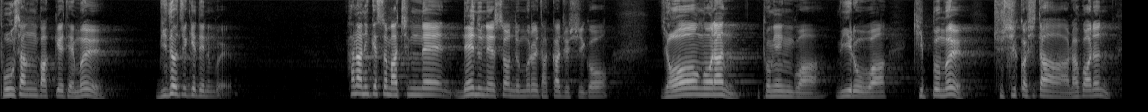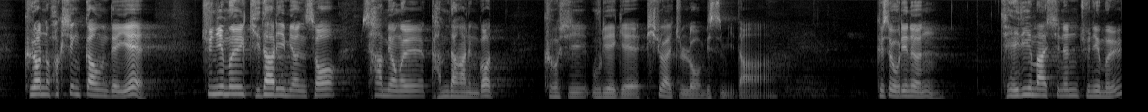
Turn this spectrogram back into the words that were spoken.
보상받게 됨을 믿어지게 되는 거예요. 하나님께서 마침내 내 눈에서 눈물을 닦아 주시고 영원한 동행과 위로와 기쁨을 주실 것이다 라고 하는 그런 확신 가운데에 주님을 기다리면서 사명을 감당하는 것 그것이 우리에게 필요할 줄로 믿습니다. 그래서 우리는 재림하시는 주님을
